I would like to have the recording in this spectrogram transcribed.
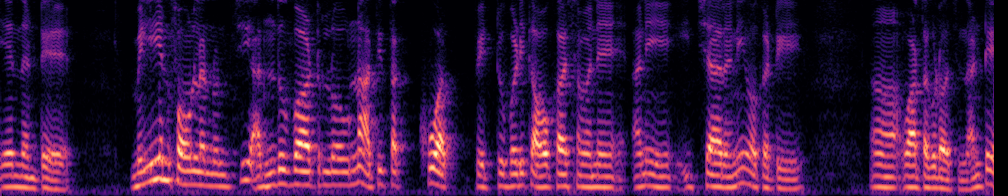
ఏంటంటే మిలియన్ పౌండ్ల నుంచి అందుబాటులో ఉన్న అతి తక్కువ పెట్టుబడికి అవకాశం అనే అని ఇచ్చారని ఒకటి వార్త కూడా వచ్చింది. అంటే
